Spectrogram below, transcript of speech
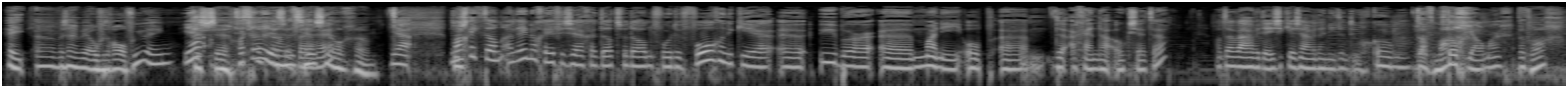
Hey, eh, we zijn weer over het half uur heen. Ja, het is eh, hard gegaan. Het is heel hè? snel gegaan. Ja, mag ik dan alleen nog even zeggen dat we dan voor de volgende keer eh, Uber eh, Money op ehm, de agenda ook zetten? Want daar waren we deze keer zijn we daar niet aan toegekomen. Dat mag. Toch jammer. Dat mag.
